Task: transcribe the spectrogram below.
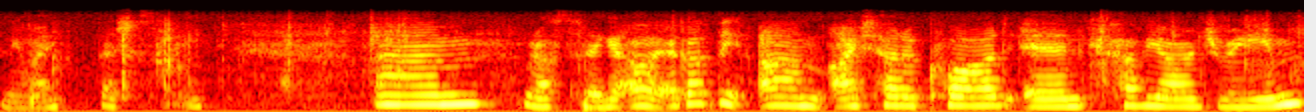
Anyway, that's just me. Um, what else did I get? Oh, I got the um, eyeshadow quad in Caviar Dreams.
